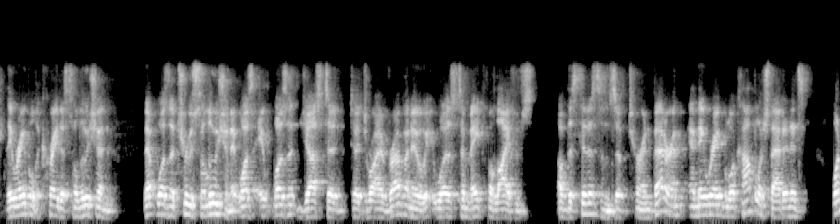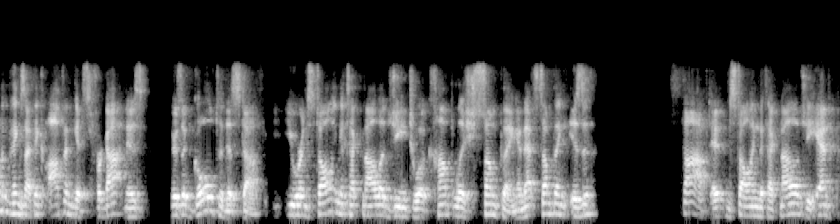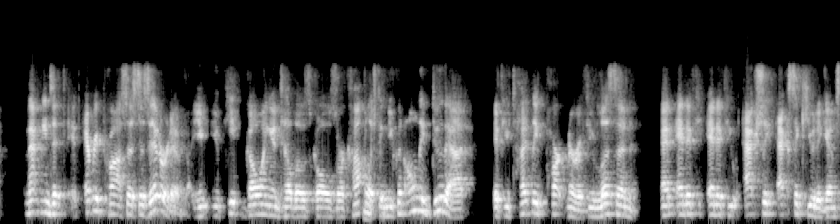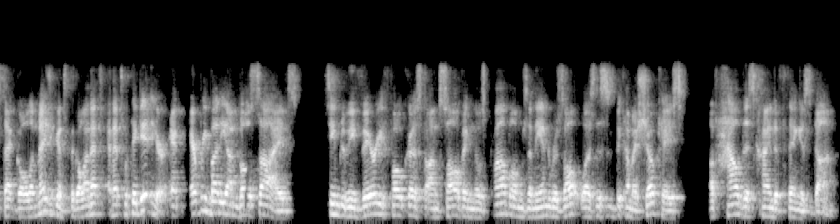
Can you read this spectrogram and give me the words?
they were able to create a solution that was a true solution. It was it wasn't just to, to drive revenue, it was to make the lives of the citizens of Turin better. And, and they were able to accomplish that. And it's one of the things I think often gets forgotten is there's a goal to this stuff. You are installing the technology to accomplish something, and that something isn't stopped at installing the technology. And and that means that every process is iterative. You, you keep going until those goals are accomplished. And you can only do that if you tightly partner, if you listen, and, and if and if you actually execute against that goal and measure against the goal. And that's and that's what they did here. And everybody on both sides seemed to be very focused on solving those problems. And the end result was this has become a showcase of how this kind of thing is done.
